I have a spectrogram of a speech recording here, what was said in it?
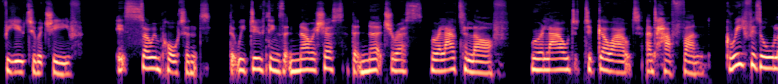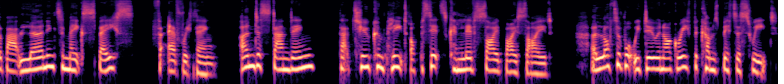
for you to achieve. It's so important that we do things that nourish us, that nurture us. We're allowed to laugh. We're allowed to go out and have fun. Grief is all about learning to make space for everything, understanding that two complete opposites can live side by side. A lot of what we do in our grief becomes bittersweet.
